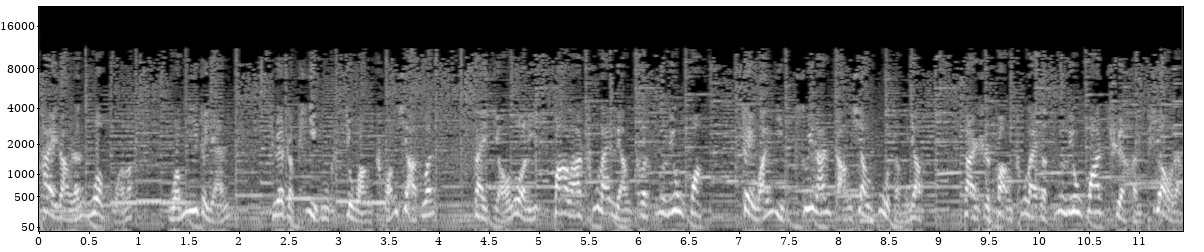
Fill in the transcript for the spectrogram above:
太让人窝火了。我眯着眼，撅着屁股就往床下钻，在角落里扒拉出来两颗滋溜花。这玩意虽然长相不怎么样，但是放出来的滋溜花却很漂亮，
